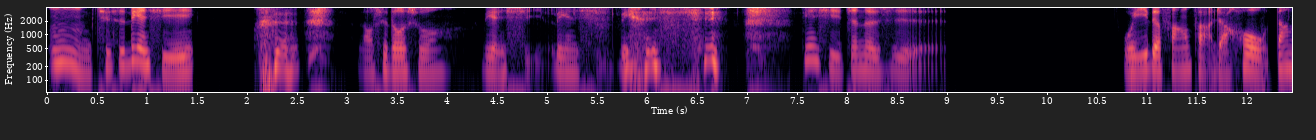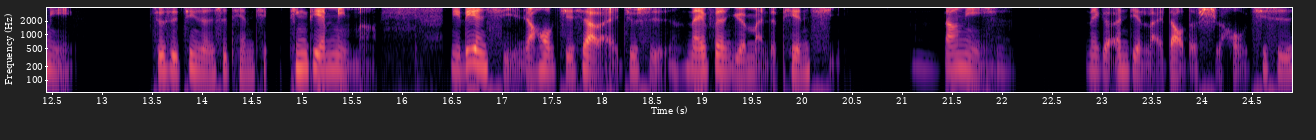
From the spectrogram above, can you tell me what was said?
嗯，其实练习，老师都说练习，练习，练习，练习，真的是唯一的方法。然后，当你就是尽人事，听天听天命嘛，你练习，然后接下来就是那一份圆满的天启。嗯，当你那个恩典来到的时候，其实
